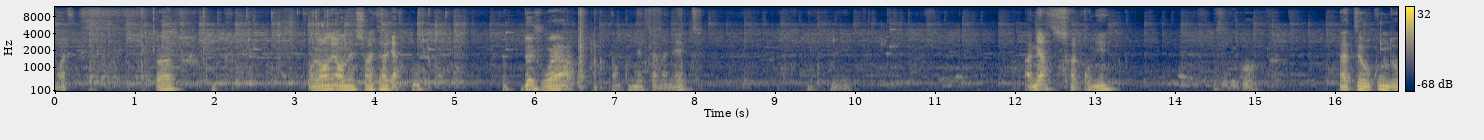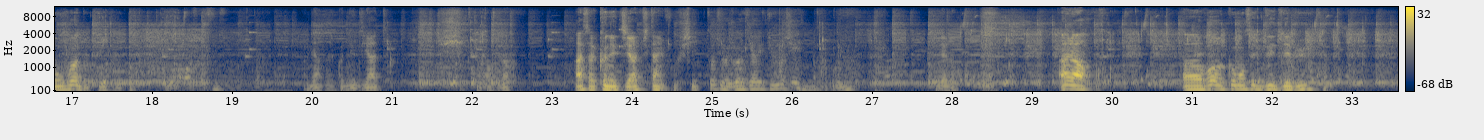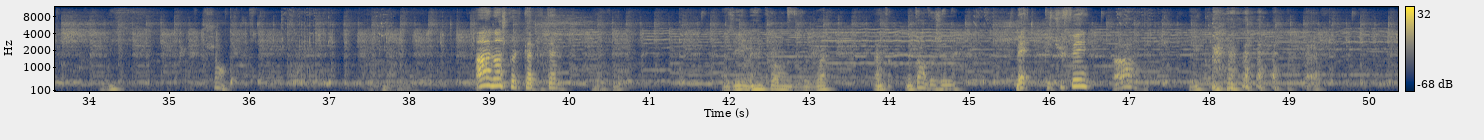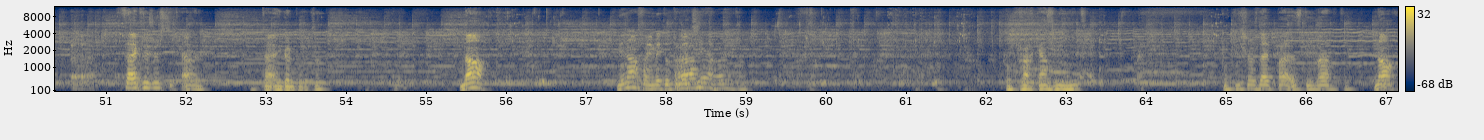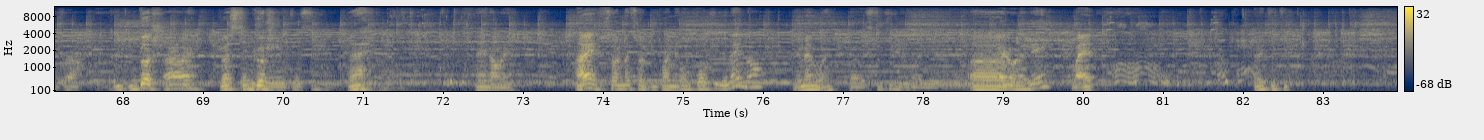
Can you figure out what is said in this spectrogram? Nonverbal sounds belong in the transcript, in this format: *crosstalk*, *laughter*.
Bref. Hop. Aujourd'hui, on est sur la dernière coupe. Deux joueurs. On connaît la manette. Ah merde, ce sera le premier. Ça fait quoi? Là, t'es au compte de on voit, donc... Ah merde, ça le connaît direct. Chut, attends, là. Ah, ça le connaît direct, putain, il faut chier. Toi, tu vas jouer avec Kimochi Oui. D'accord. Alors, euh, recommencer dès le début. Oui. Chiant. Ah non, je peux être capitaine. Vas-y, mets-toi en deuxième joueur. Attends, mets-toi en deuxième. Mais, qu'est-ce que tu fais? Ah *laughs* C'est avec le joystick. Ah ouais. Putain, rigole pour ça. Non Mais non, faut les mettre automatique. Ah, ouais. Faut faire 15 minutes. Faut qu'il change la passe. Non, gauche. Ah ouais. Joystick gauche. Le joystick. Ouais. Eh non mais. Ah ouais, soit le le pas le mettre. On prend plus le même, non? Les mêmes, ouais. Euh, C'était qui Euh. Elle, on l'avait? Ouais. Avec l'équipe.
